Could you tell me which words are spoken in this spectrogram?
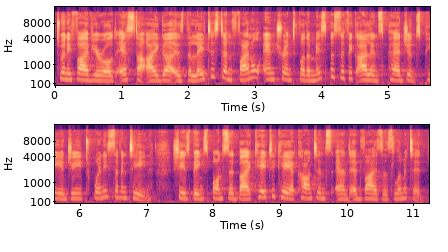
25-year-old Esther Iger is the latest and final entrant for the Miss Pacific Islands pageant PNG 2017. She is being sponsored by KTK Accountants and Advisors Limited.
